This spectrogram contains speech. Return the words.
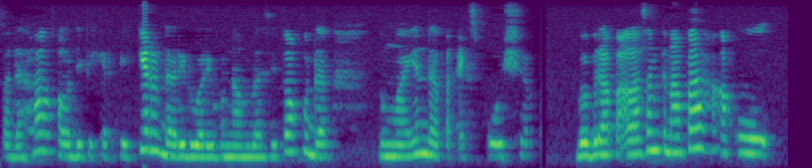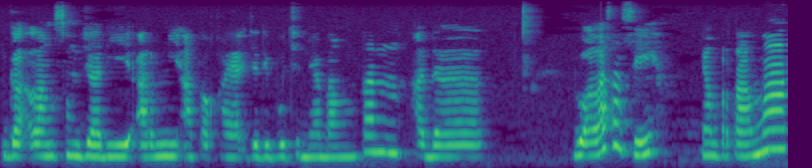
Padahal kalau dipikir-pikir dari 2016 itu aku udah lumayan dapat exposure. Beberapa alasan kenapa aku gak langsung jadi army atau kayak jadi bucinnya Bang Tan ada dua alasan sih. Yang pertama,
